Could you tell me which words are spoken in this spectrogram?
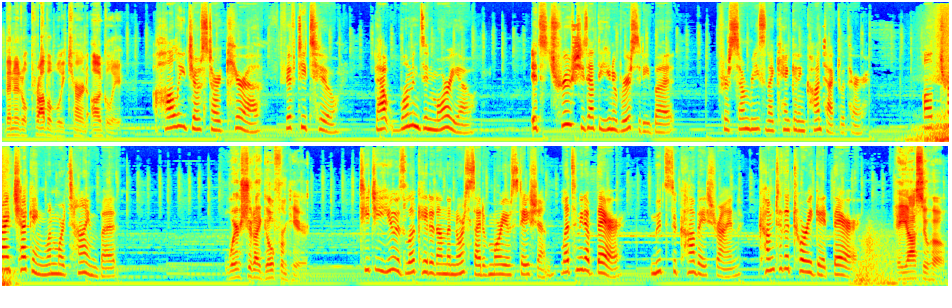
then it'll probably turn ugly. Holly Joestar Kira, 52. That woman's in Morio. It's true she's at the university, but for some reason I can't get in contact with her. I'll try checking one more time, but Where should I go from here? TGU is located on the north side of Morio Station. Let's meet up there. Mutsukabe Shrine. Come to the Torii Gate there. Hey Yasuho,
